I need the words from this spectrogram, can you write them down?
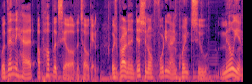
Well, then they had a public sale of the token, which brought an additional $49.2 million.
